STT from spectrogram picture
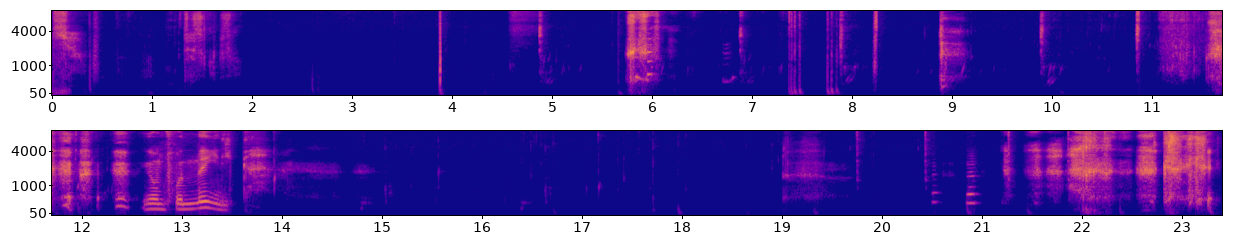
이야, 어쩔 수가 없어. 이건 본능이니까. 그렇게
